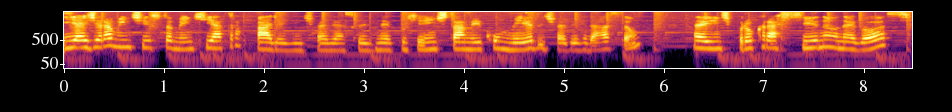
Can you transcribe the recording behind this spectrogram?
E é geralmente isso também que atrapalha a gente fazer as coisas, né? Porque a gente tá meio com medo de fazer redação, a gente procrastina o negócio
